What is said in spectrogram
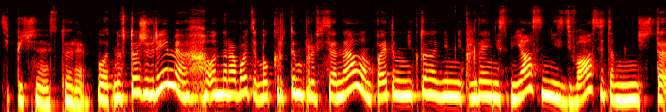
Типичная история. Вот. Но в то же время он на работе был крутым профессионалом, поэтому никто над ним никогда не смеялся, не издевался, там, не считал,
